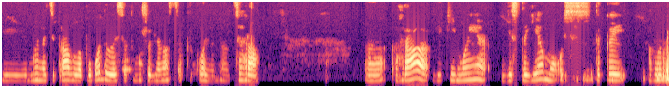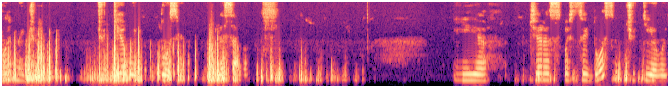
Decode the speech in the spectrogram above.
і ми на ці правила погодилися, тому що для нас це прикольно. Це гра. Е, Гра, в якій ми дістаємо ось такий глибинний чу- чуттєвий досвід для себе. І через ось цей досвід чуттєвий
